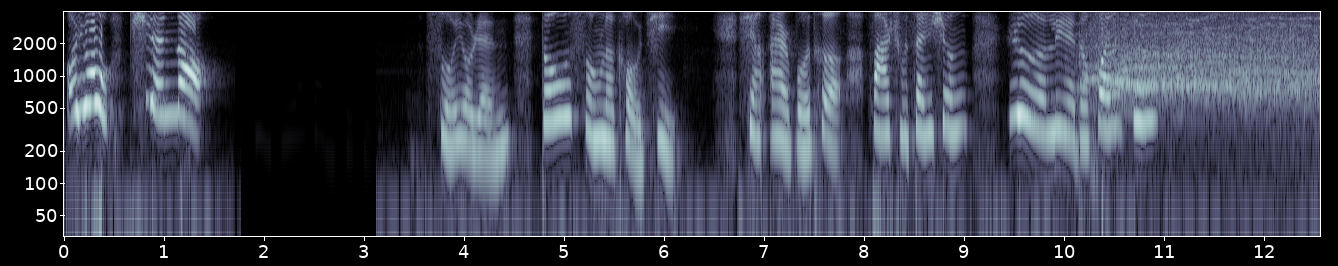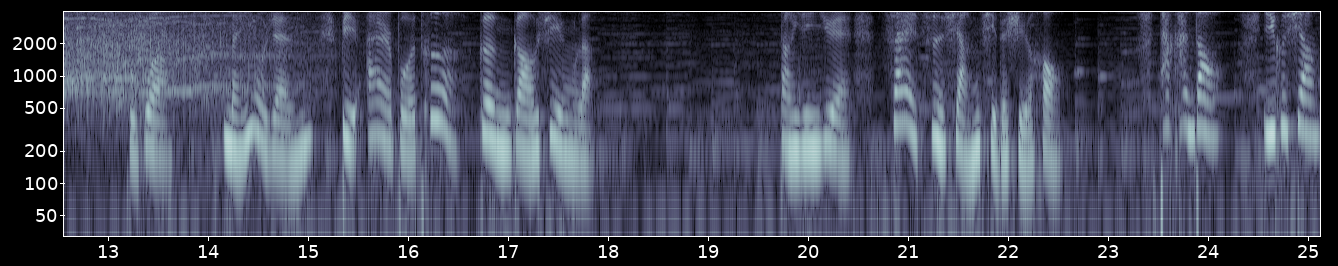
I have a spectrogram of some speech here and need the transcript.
哎呦，天哪！”所有人都松了口气，向埃尔伯特发出三声热烈的欢呼。不过，没有人比埃尔伯特更高兴了。当音乐再次响起的时候，他看到一个像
